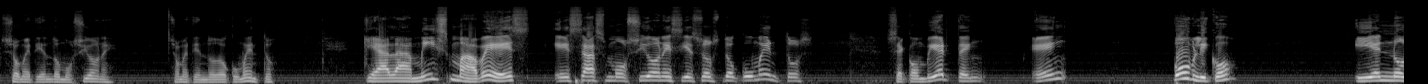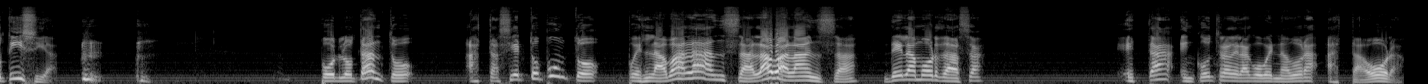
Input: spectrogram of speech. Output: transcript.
sometiendo mociones, sometiendo documentos, que a la misma vez esas mociones y esos documentos se convierten en público y en noticia. Por lo tanto, hasta cierto punto, pues la balanza, la balanza de la mordaza está en contra de la gobernadora hasta ahora.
